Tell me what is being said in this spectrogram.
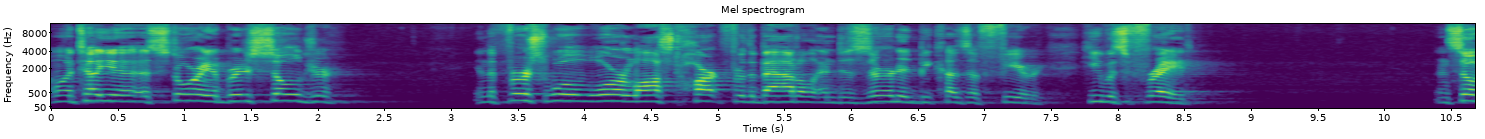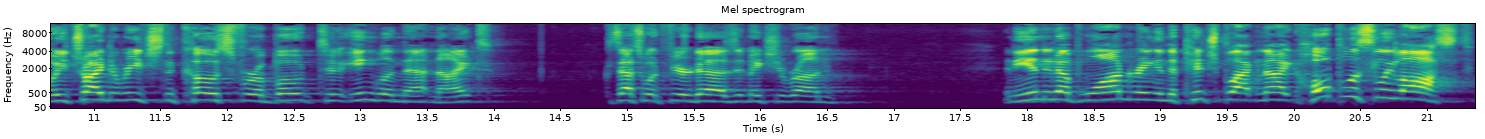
I want to tell you a story. A British soldier in the First World War lost heart for the battle and deserted because of fear. He was afraid. And so he tried to reach the coast for a boat to England that night, because that's what fear does it makes you run. And he ended up wandering in the pitch black night, hopelessly lost.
